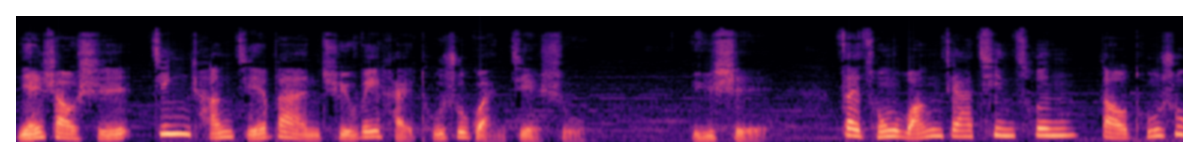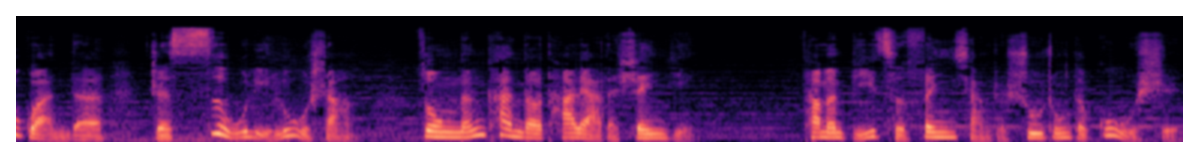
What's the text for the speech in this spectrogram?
年少时经常结伴去威海图书馆借书，于是，在从王家亲村到图书馆的这四五里路上，总能看到他俩的身影。他们彼此分享着书中的故事，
